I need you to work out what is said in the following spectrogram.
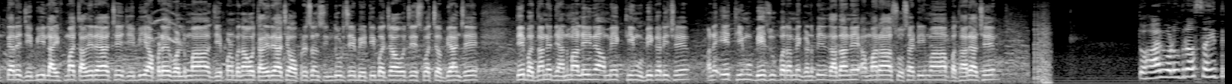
અત્યારે જે બી લાઈફમાં ચાલી રહ્યા છે, જે બી આપણે વર્લ્ડમાં જે પણ બનાવો ચાલી રહ્યા છે, ઓપરેશન સિંદૂર છે, બેટી બચાવો છે, સ્વચ્છ અભિયાન છે, તે બધાને ધ્યાનમાં લઈને અમે એક થીમ ઊભી કરી છે અને એ થીમ બેઝ ઉપર અમે ગણપતિ દાદાને અમારા સોસાયટીમાં પધાર્યા છે. તો હાલ વડોદરા સહિત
